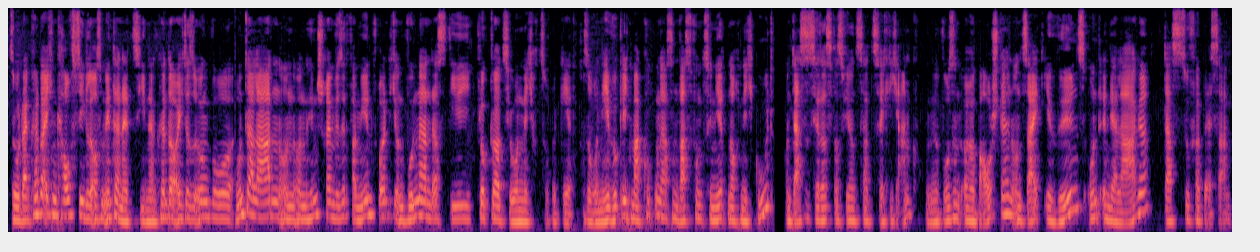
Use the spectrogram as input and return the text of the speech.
So, dann könnt ihr euch ein Kaufsiegel aus dem Internet ziehen. Dann könnt ihr euch das irgendwo runterladen und, und hinschreiben, wir sind familienfreundlich und wundern, dass die Fluktuation nicht zurückgeht. So, nee, wirklich mal gucken lassen, was funktioniert noch nicht gut. Und das ist ja das, was wir uns tatsächlich angucken. Ne? Wo sind eure Baustellen und seid ihr willens und in der Lage, das zu verbessern?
